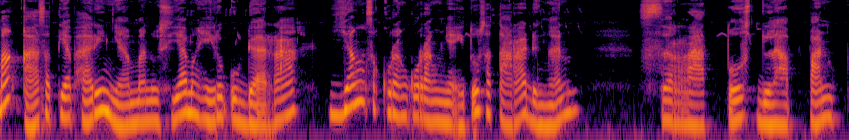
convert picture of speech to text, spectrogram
maka setiap harinya manusia menghirup udara yang sekurang-kurangnya itu setara dengan 185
